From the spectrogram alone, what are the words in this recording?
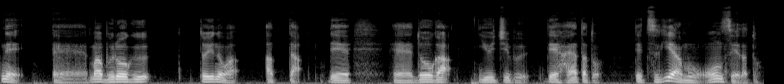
う、ね、えーまあブログというのはあった。で、えー動画、YouTube で流行ったと。で、次はもう音声だと。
